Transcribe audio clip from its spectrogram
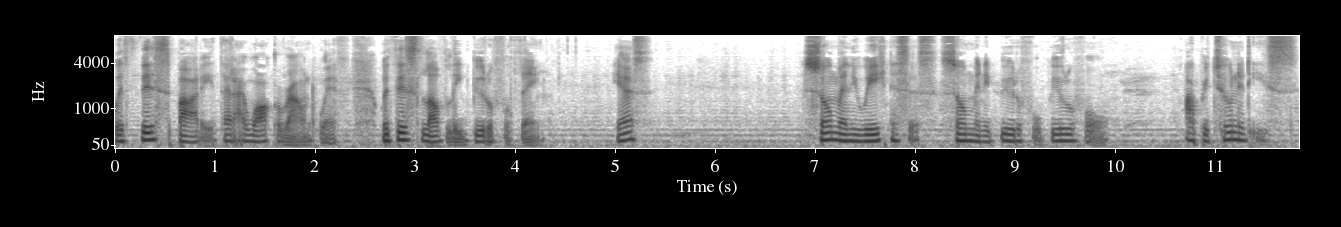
with this body that I walk around with, with this lovely, beautiful thing. Yes? So many weaknesses, so many beautiful, beautiful opportunities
